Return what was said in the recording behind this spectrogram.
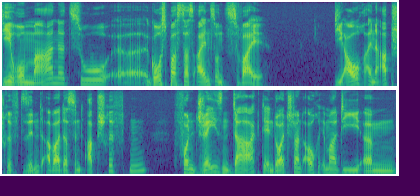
die Romane zu äh, Ghostbusters 1 und 2, die auch eine Abschrift sind, aber das sind Abschriften von Jason Dark, der in Deutschland auch immer die ähm,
